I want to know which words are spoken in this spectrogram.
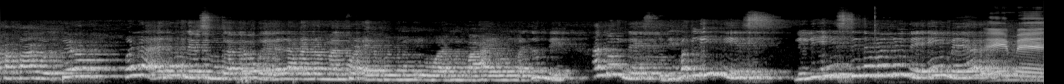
Nakakapagod. Pero wala, anong next mong gagawin? Alam ka naman forever mong iwan ng bahay mong madumi. Anong next? Hindi maglinis. Lilinis din naman yun eh. Amen? Amen.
